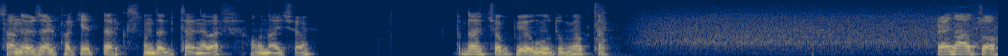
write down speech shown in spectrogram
Sana özel paketler kısmında bir tane var. Onu açacağım. Bundan çok bir umudum yok da. Renato.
